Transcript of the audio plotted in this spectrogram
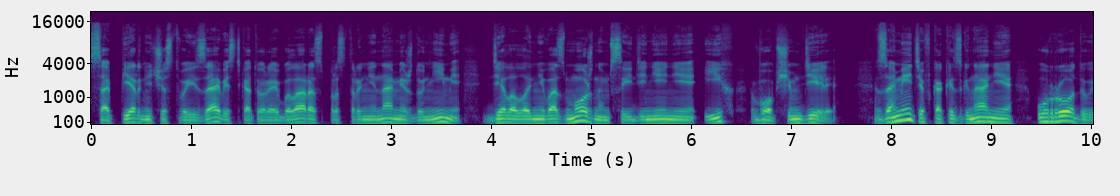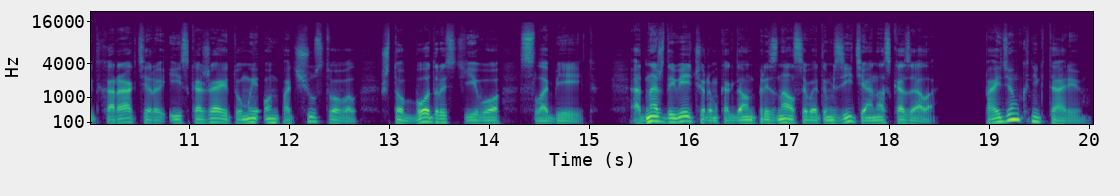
Соперничество и зависть, которая была распространена между ними, делало невозможным соединение их в общем деле — Заметив, как изгнание уродует характеры и искажает умы, он почувствовал, что бодрость его слабеет. Однажды вечером, когда он признался в этом Зите, она сказала, «Пойдем к Нектарию».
